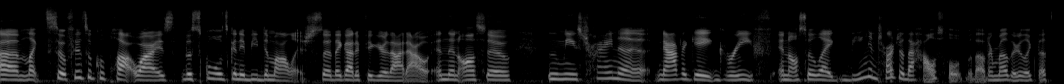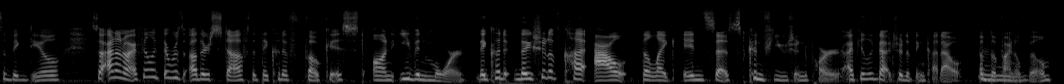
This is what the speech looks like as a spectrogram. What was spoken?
um, like so physical plot wise the school is going to be demolished so they got to figure that out. And then also umi's trying to navigate grief and also like being in charge of the household without her mother like that's a big deal. So i don't know i feel like there was other stuff that they could have focused on even more. They could they should have cut out the like incest confusion part. I feel like that should have been cut out of the final Mhm. film.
